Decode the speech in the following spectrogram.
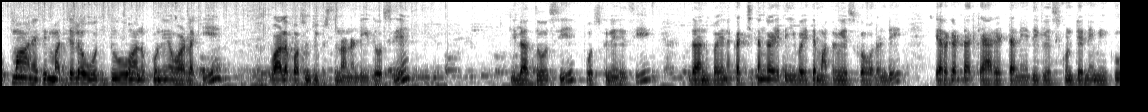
ఉప్మా అనేది మధ్యలో వద్దు అనుకునే వాళ్ళకి వాళ్ళ కోసం చూపిస్తున్నానండి ఈ దోశ. ఇలా దోశ పోసుకునేసి దానిపైన ఖచ్చితంగా అయితే ఇవైతే మాత్రం వేసుకోవాలండి. ఎర్రగడ్డ క్యారెట్ అనేది వేసుకుంటేనే మీకు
